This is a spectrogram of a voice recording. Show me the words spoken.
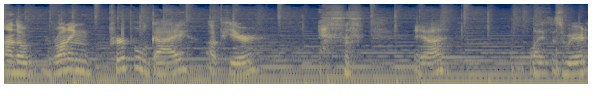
on the running purple guy up here yeah, life is weird.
